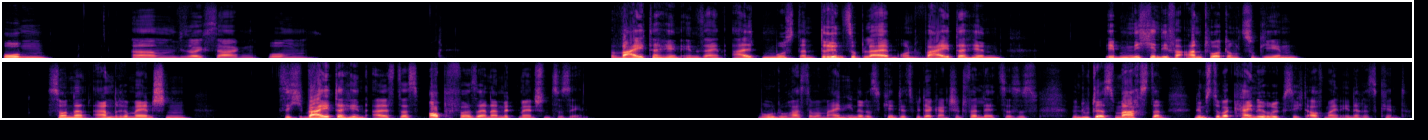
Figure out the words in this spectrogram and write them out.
um, ähm, wie soll ich sagen, um weiterhin in seinen alten Mustern drin zu bleiben und weiterhin eben nicht in die Verantwortung zu gehen, sondern andere Menschen sich weiterhin als das Opfer seiner Mitmenschen zu sehen. Oh, du hast aber mein inneres Kind jetzt wieder ganz schön verletzt. Das ist, wenn du das machst, dann nimmst du aber keine Rücksicht auf mein inneres Kind.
